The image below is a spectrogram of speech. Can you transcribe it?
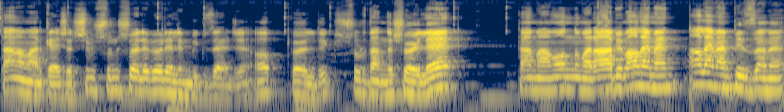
Tamam arkadaşlar. Şimdi şunu şöyle bölelim bir güzelce. Hop böldük. Şuradan da şöyle. Tamam on numara. Abim al hemen. Al hemen pizzanı.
